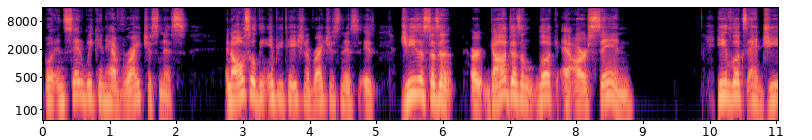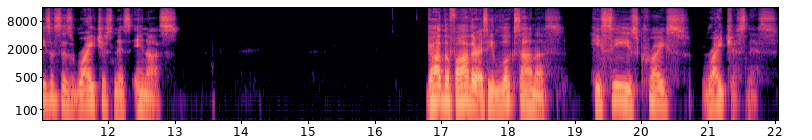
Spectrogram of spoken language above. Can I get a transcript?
But instead, we can have righteousness. And also, the imputation of righteousness is Jesus doesn't, or God doesn't look at our sin, He looks at Jesus's righteousness in us. God the Father, as He looks on us, He sees Christ's righteousness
